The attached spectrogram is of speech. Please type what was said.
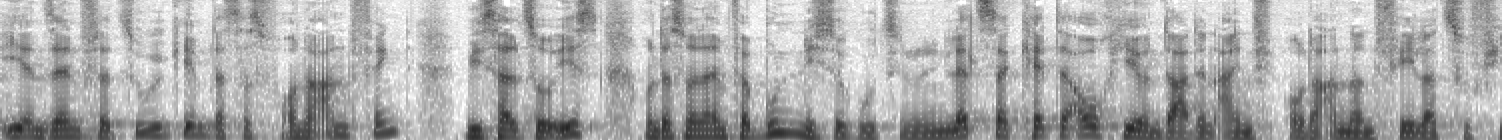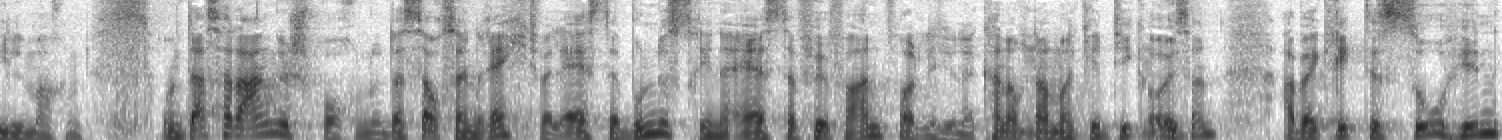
ihren Senf dazugegeben, dass das vorne anfängt, wie es halt so ist und dass wir da im Verbund nicht so gut sind. Und in letzter Kette auch hier und da den einen oder anderen anderen Fehler zu viel machen. Und das hat er angesprochen und das ist auch sein Recht, weil er ist der Bundestrainer, er ist dafür verantwortlich und er kann auch mhm. da mal Kritik mhm. äußern, aber er kriegt es so hin,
